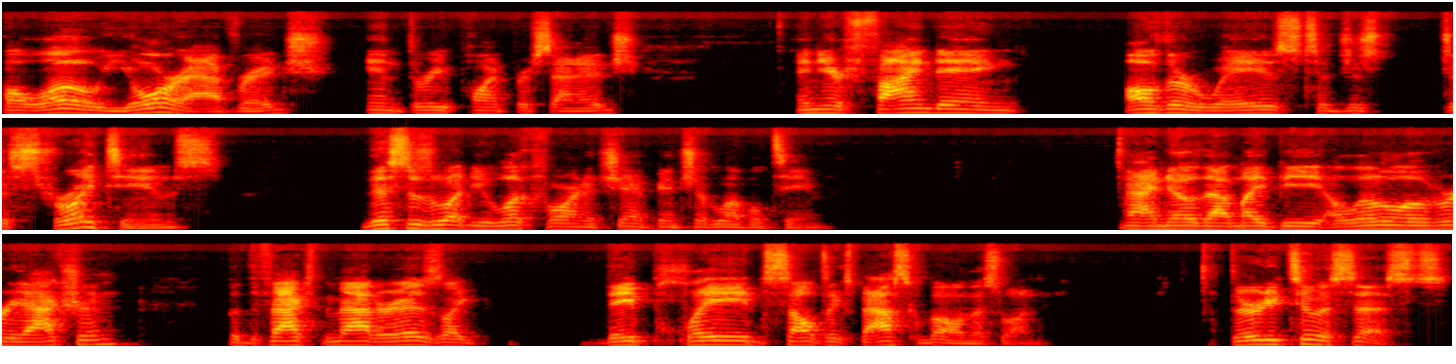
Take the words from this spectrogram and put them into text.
below your average in three point percentage, and you're finding other ways to just destroy teams, this is what you look for in a championship level team. I know that might be a little overreaction, but the fact of the matter is, like, they played Celtics basketball in this one 32 assists.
